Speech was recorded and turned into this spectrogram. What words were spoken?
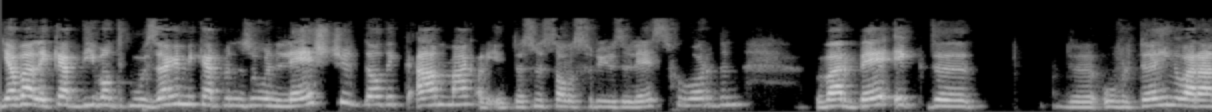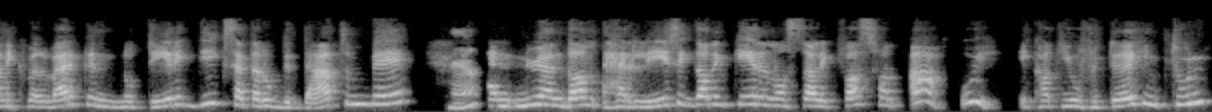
Jawel, ik heb die, want ik moet zeggen, ik heb een, zo'n lijstje dat ik aanmaak. Allee, intussen is het al een serieuze lijst geworden. Waarbij ik de, de overtuigingen waaraan ik wil werken, noteer ik die. Ik zet daar ook de datum bij. Ja? En nu en dan herlees ik dat een keer en dan stel ik vast van, ah, oei, ik had die overtuiging toen,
